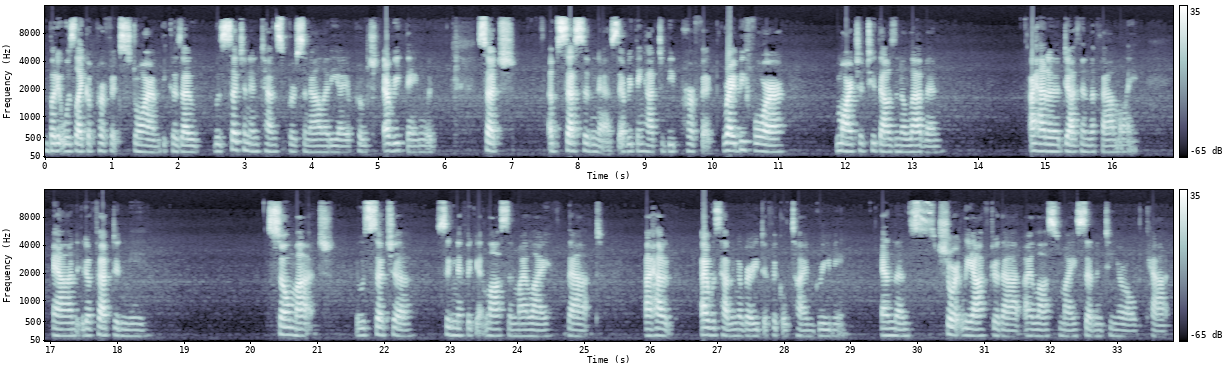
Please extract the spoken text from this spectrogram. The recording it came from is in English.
But it was like a perfect storm because I was such an intense personality. I approached everything with such obsessiveness. Everything had to be perfect. Right before March of 2011, I had a death in the family and it affected me so much. It was such a significant loss in my life that I had, I was having a very difficult time grieving. And then shortly after that, I lost my 17 year old cat,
